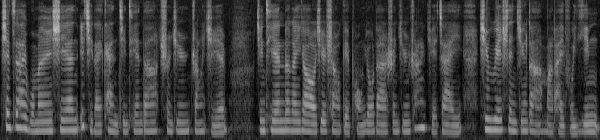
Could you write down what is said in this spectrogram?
现在，我们先一起来看今天的圣经章节。今天乐恩要介绍给朋友的圣经章节，在新约圣经的马太福音。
